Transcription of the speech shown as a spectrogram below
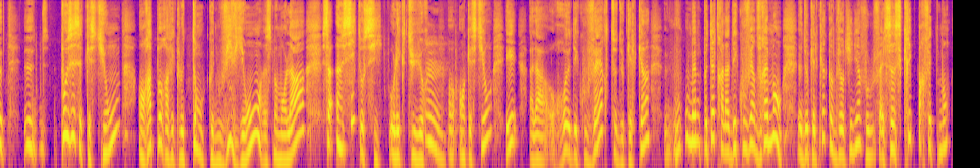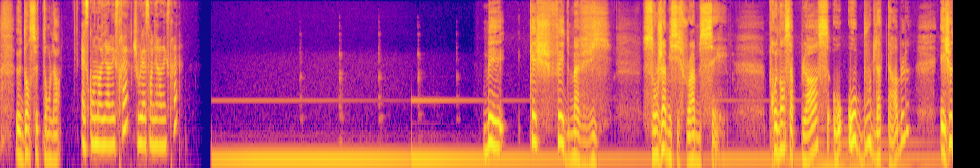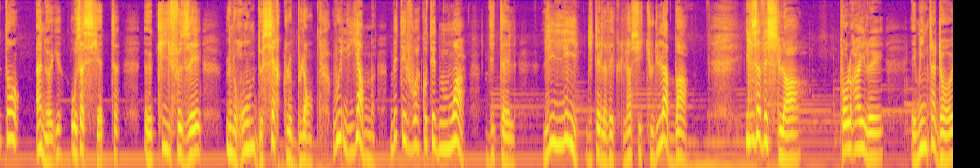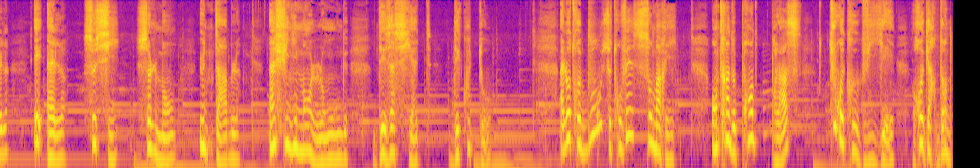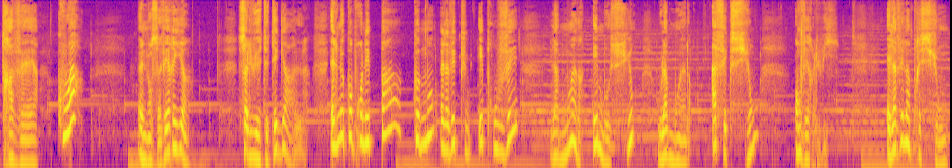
poser cette question en rapport avec le temps que nous vivions à ce moment-là, ça incite aussi aux lectures hmm. en, question et à la redécouverte de quelqu'un, ou, même peut-être à la découverte vraiment de quelqu'un comme Virginia Woolf. Elle s'inscrit parfaitement euh, dans ce temps-là. Est-ce qu'on en lit un extrait? Je vous laisse en lire un extrait. Mais Qu'ai-je fait de ma vie? Songea Mrs. Ramsay, prenant sa place au haut bout de la table et jetant un œil aux assiettes euh, qui faisaient une ronde de cercles blancs. William, mettez-vous à côté de moi, dit-elle. Lily, dit-elle avec lassitude, là-bas. Ils avaient cela, Paul Riley et Minta Doyle, et elle, ceci seulement une table infiniment longue, des assiettes, des couteaux. À l'autre bout se trouvait son mari, en train de prendre place, tout recroquevillé, regardant de travers. Quoi? Elle n'en savait rien. Ça lui était égal. Elle ne comprenait pas comment elle avait pu éprouver la moindre émotion ou la moindre affection envers lui. Elle avait l'impression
